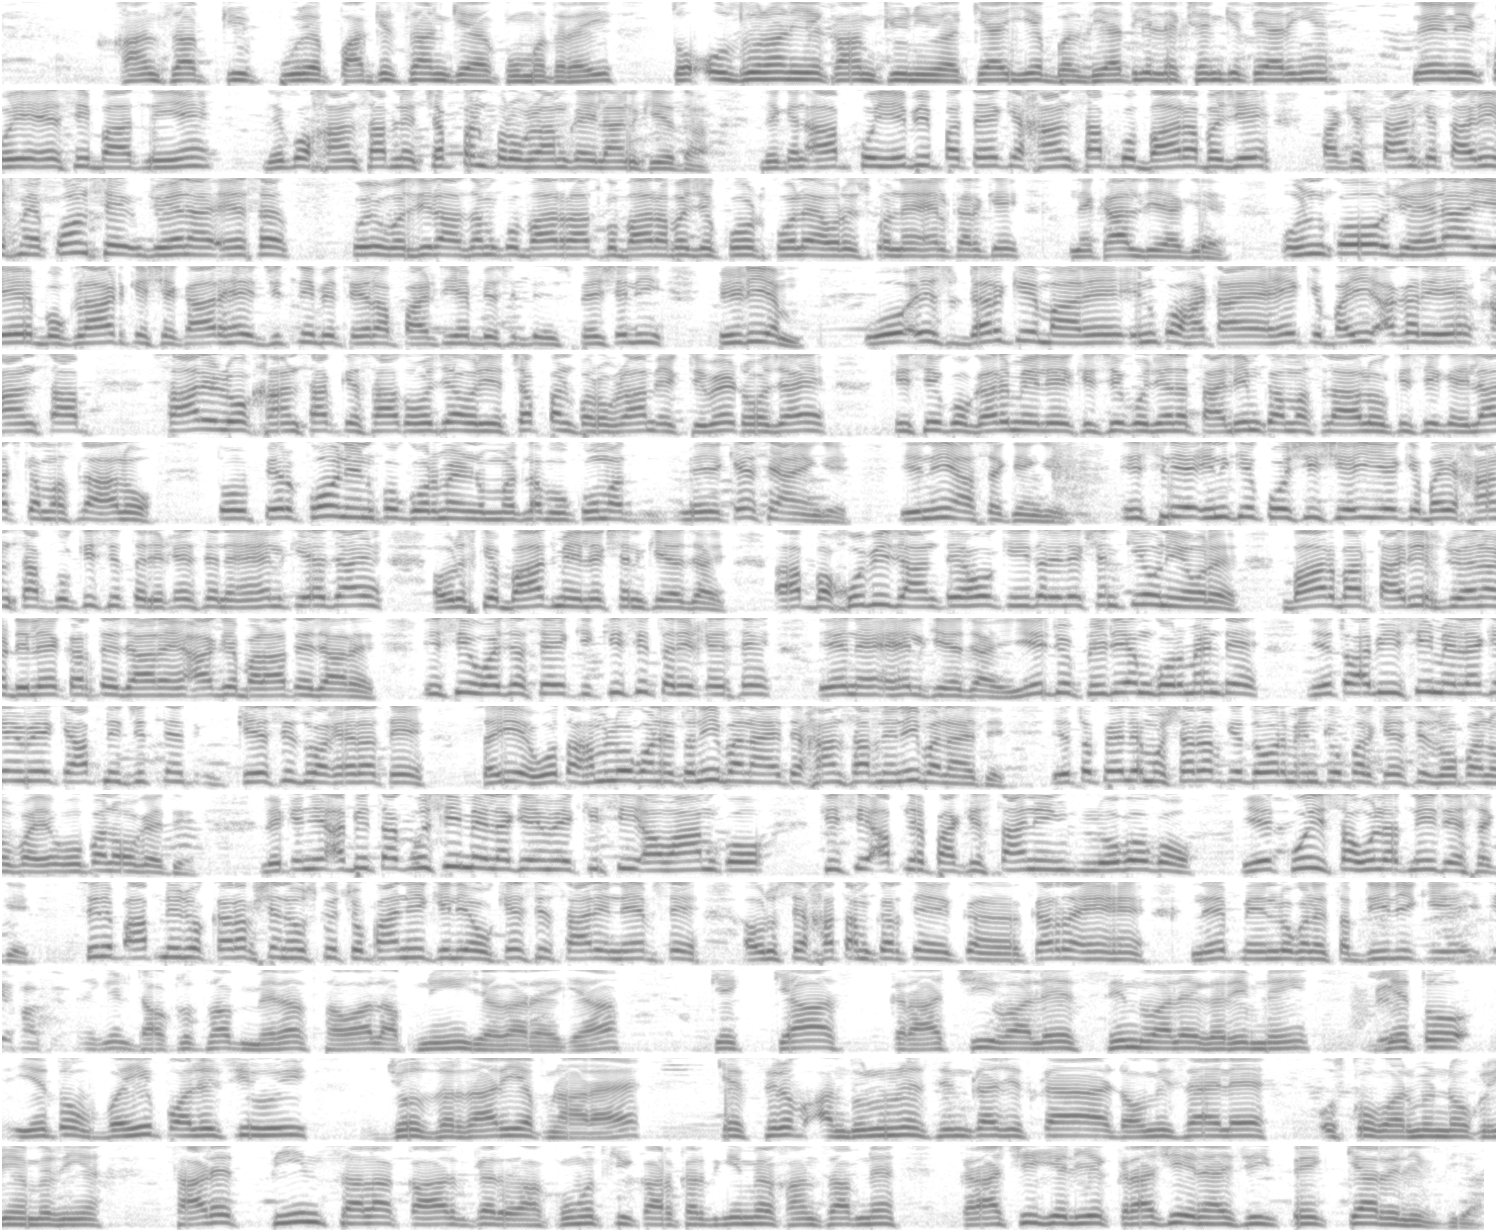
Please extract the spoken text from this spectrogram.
खान साहब की पूरे पाकिस्तान की हुकूमत रही तो उस दौरान ये काम क्यों नहीं हुआ? क्या ये बल्दियाती इलेक्शन की तैयारी है? नहीं नहीं कोई ऐसी बात नहीं है। देखो खान साहब ने छप्पन प्रोग्राम का ऐलान किया था, लेकिन आपको ये भी पता है कि खान साहब को 12 बजे पाकिस्तान के तारीख में कौन से जो है ना ऐसा कोई वज़ी अजम को बारह रात को 12 बजे कोर्ट खोला और इसको नहल करके निकाल दिया गया उनको जो है ना, ये बुखलाट के शिकार है, जितनी भी तेरह पार्टी है स्पेशली पी वो इस डर के मारे इनको हटाया है कि भाई अगर ये खान साहब, सारे लोग खान साहब के साथ हो जाए और ये छप्पन प्रोग्राम एक्टिवेट हो जाए, किसी को घर मिले, किसी को जो है ना तालीम का मसला हल हो, किसी के इलाज का मसला हल हो तो फिर कौन इनको गवर्नमेंट मतलब हुकूमत में ये कैसे आएँगे? ये नहीं आ सकेंगे। इसलिए इनकी कोशिश यही है कि भाई खान साहब को किसी तरीके से नहल किया जाए और उसके बाद में इलेक्शन किया जाए। आप बखूबी जानते हो कि इधर इलेक्शन क्यों नहीं हो रहे? बार बार तारीख जो है ना डिले करते जा रहे हैं, आगे बढ़ाते जा रहे हैं। इसी वजह से कि किसी तरीके से ये नहल किया जाए। ये जो पी गवर्नमेंट है, ये तो अभी इसी में लगे हुए कि आपने जितने केसेस वगैरह थे, सही है, वो तो हम लोगों ने तो नहीं बनाए थे, खान साहब ने नहीं बनाए थे। ये तो पहले मुशर्रफ के दौर में इनके ऊपर केसेस ओपन हो पाए ओपन हो गए थे। लेकिन ये अभी तक उसी में लगे हुए किसी आवाम को, किसी अपने पाकिस्तानी लोगों को ये कोई सहूलत नहीं दे सके। सिर्फ़ आपने जो करप्शन है, उसको छुपाने के लिए वो कैसे सारे नेब से और उसे ख़त्म करते हैं कर रहे हैं। नेब में इन लोगों ने तब्दीली की है इसी खातिर। लेकिन डॉक्टर साहब मेरा सवाल अपनी ही जगह रह गया कि क्या कराची वाले सिंध वाले गरीब नहीं ये तो ये तो वही पॉलिसी हुई जो जरदारी अपना रहा है कि सिर्फ़ अंदरून सिंध का जिसका डोमिसाइल है उसको गवर्नमेंट नौकरियाँ मिल रही हैं। साढ़े तीन साल कारगर हुकूमत की कारकर्दगी में खान साहब ने कराची के लिए कराची एनआईसी पे क्या रिलीफ दिया?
